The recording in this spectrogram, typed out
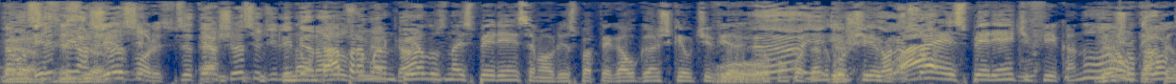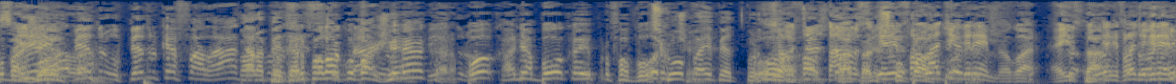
Não, você, tem a chance, Maurício, você tem a é, chance de Não dá para mantê-los na experiência, Maurício, para pegar o gancho que eu tive. Eu tô É, concordando e- contigo. e olha só- ah, é experiente fica. Não, Deixa eu que falar com o Bagé. É, o. Pedro, o Pedro quer falar. Fala, Pedro. Eu quero falar com o Bagé, cara. Pô, calha a boca aí, por favor. Desculpa aí, Pedro, por favor. Só faltava tá, falar de Grêmio agora. É isso? Tá. Querer falar de Grêmio.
